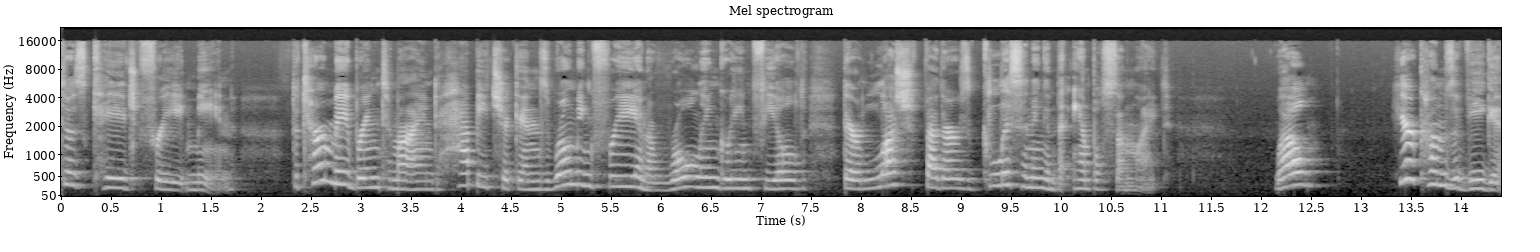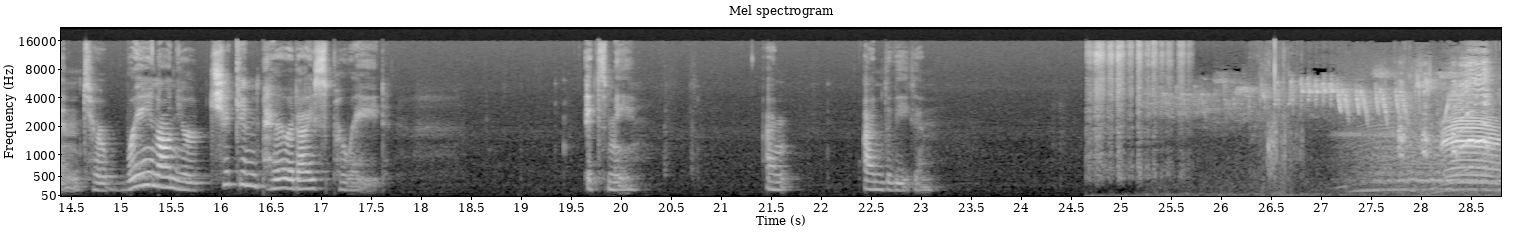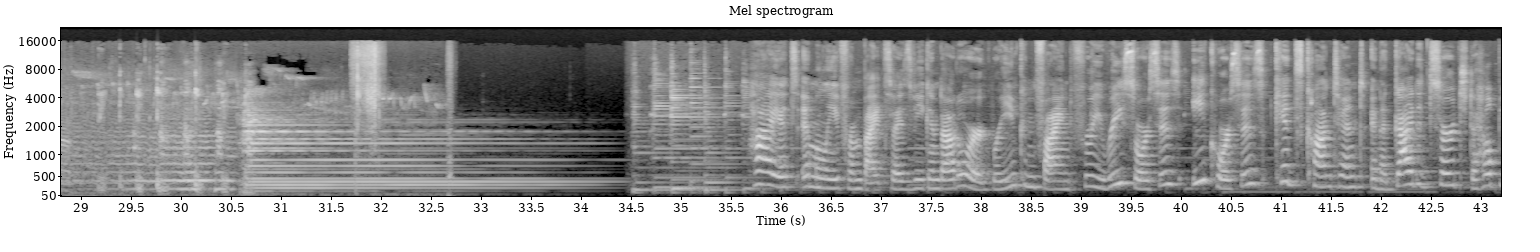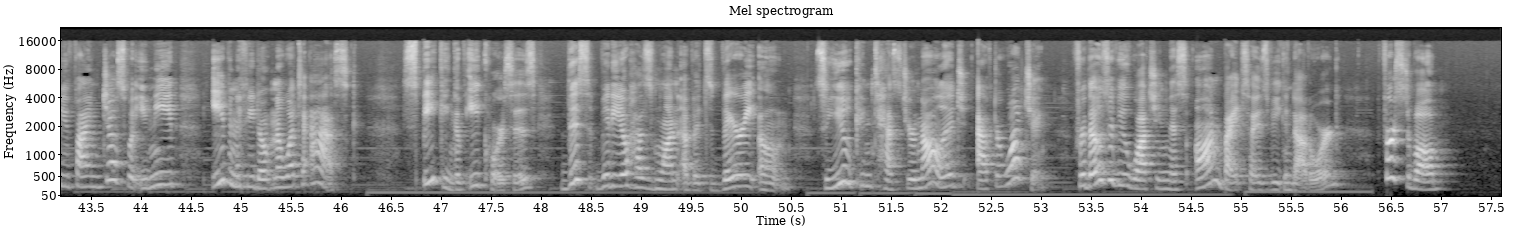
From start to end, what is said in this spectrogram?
does cage-free mean? The term may bring to mind happy chickens roaming free in a rolling green field, their lush feathers glistening in the ample sunlight. Well, here comes a vegan to rain on your chicken paradise parade. It's me. I'm I'm the vegan. It's Emily from BitesizeVegan.org, where you can find free resources, e-courses, kids content, and a guided search to help you find just what you need, even if you don't know what to ask. Speaking of e-courses, this video has one of its very own, so you can test your knowledge after watching. For those of you watching this on BitesizeVegan.org, first of all,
